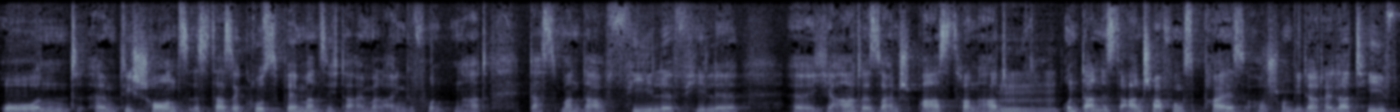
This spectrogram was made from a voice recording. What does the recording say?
Und ähm, die Chance ist da sehr groß, wenn man sich da einmal eingefunden hat, dass man da viele, viele äh, Jahre seinen Spaß dran hat. Mhm. Und dann ist der Anschaffungspreis auch schon wieder relativ,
